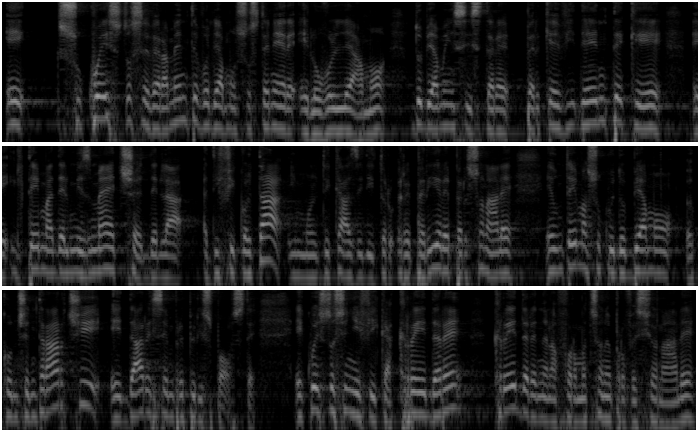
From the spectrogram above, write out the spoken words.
e su questo se veramente vogliamo sostenere e lo vogliamo dobbiamo insistere perché è evidente che eh, il tema del mismatch, della difficoltà in molti casi di reperire personale è un tema su cui dobbiamo eh, concentrarci e dare sempre più risposte. E questo significa credere, credere nella formazione professionale,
